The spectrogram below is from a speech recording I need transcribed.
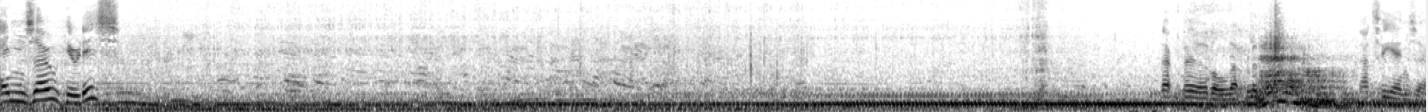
Enzo, here it is. That burble, that blubber, that's the Enzo.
